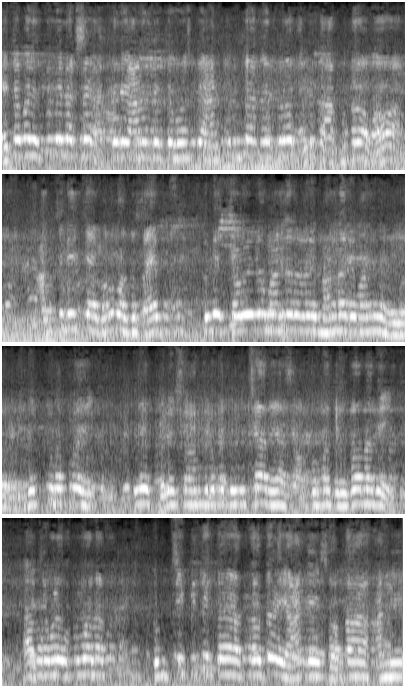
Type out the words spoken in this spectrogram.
याच्यामध्ये तुम्ही लक्ष घातलेली आनंदाची गोष्ट आहे. आणि तुमच्या पुतळा व्हावा. आमची इच्छा आहे म्हणून म्हणतो साहेब. तुम्ही चळवळीला मांडणारे मानणारे मानणारे व्यक्तिमत्व आहे. तुम्ही फुलेश्वर आंबेडकरचे विचार या संपूर्ण रुजवणारे त्याच्यामुळे तुम्हाला तुमची किती क- कळतळ आहे आम्ही स्वतः आम्ही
